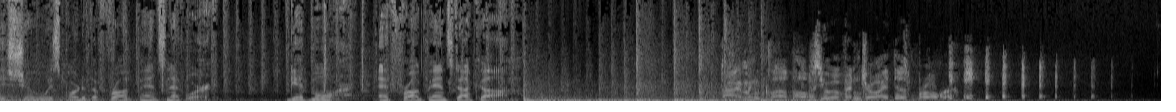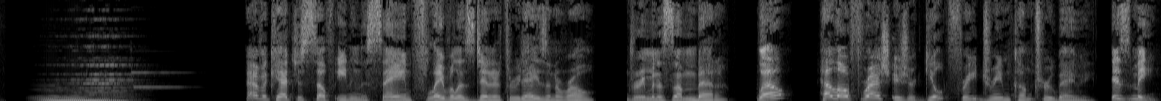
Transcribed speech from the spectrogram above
This show is part of the Frog Pants Network. Get more at frogpants.com. Diamond Club hopes you have enjoyed this program. Ever catch yourself eating the same flavorless dinner three days in a row? Dreaming of something better? Well, HelloFresh is your guilt-free dream come true, baby. It's me,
